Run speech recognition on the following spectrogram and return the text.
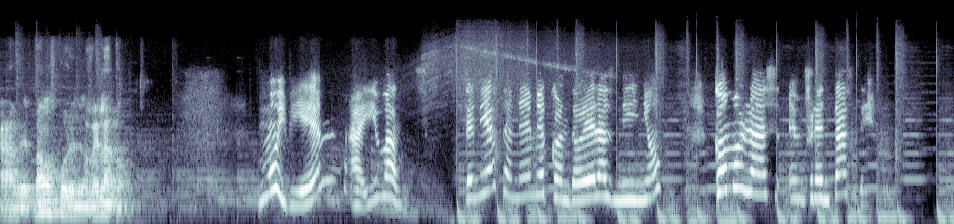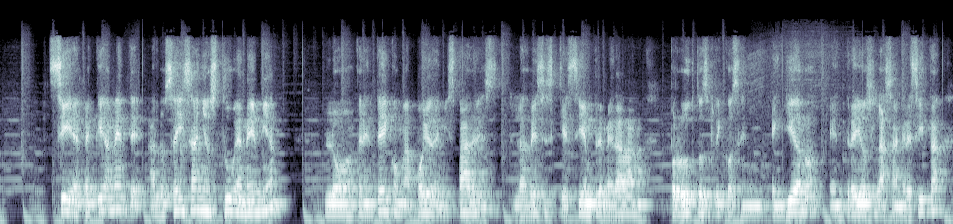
A ver, vamos por el relato. Muy bien, ahí vamos. ¿Tenías anemia cuando eras niño? ¿Cómo las enfrentaste? Sí, efectivamente, a los seis años tuve anemia, lo enfrenté con apoyo de mis padres, las veces que siempre me daban productos ricos en, en hierro, entre ellos la sangrecita,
